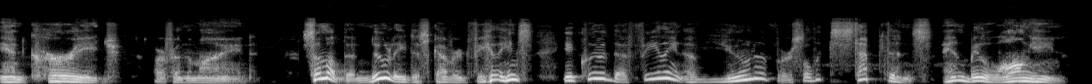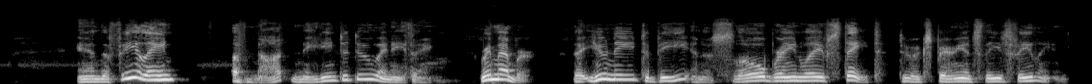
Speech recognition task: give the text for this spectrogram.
and courage are from the mind. Some of the newly discovered feelings include the feeling of universal acceptance and belonging, and the feeling of not needing to do anything. Remember that you need to be in a slow brainwave state to experience these feelings,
